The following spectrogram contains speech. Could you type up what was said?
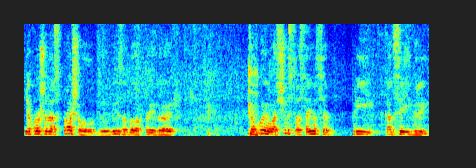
Я в прошлый раз спрашивал, вот э, Лиза была, кто играет. Какое у вас чувство остается при конце игры?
